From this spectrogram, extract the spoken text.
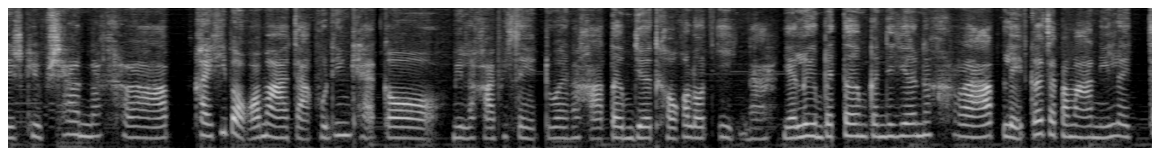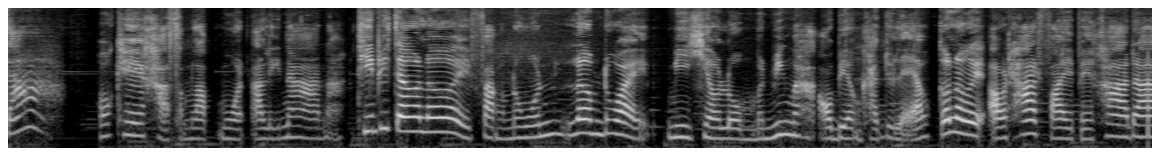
description นะครับ ใครที่บอกว่ามาจาก Pudding Cat ก็มีราคาพิเศษด้วยนะคะ เติมเยอะเขาก็ลดอีกนะ อย่าลืมไปเติมกันเยอะๆนะครับเลทก็จะประมาณนี้เลยจ้า อเคค่ะสำหรับหมวดอารีนานะทีมที่เจอเลยฝั่งนู้นเริ่มด้วยมีเคียวลมมันวิ่งมาหาเอาเบียมคัดอยู่แล้ว ก็เลยเอาธาตุไฟไปฆ่าได้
